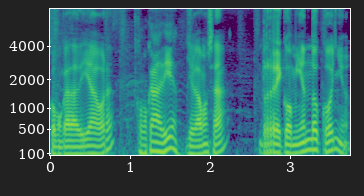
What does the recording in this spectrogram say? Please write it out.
como cada día ahora, Como cada día. llegamos a Recomiendo Coños.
